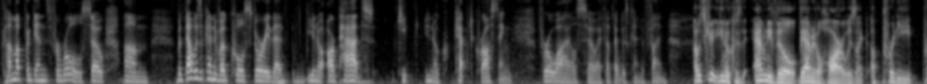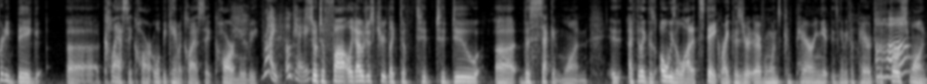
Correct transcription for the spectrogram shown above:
come up against for roles. So, um, but that was a kind of a cool story that you know our paths keep you know kept crossing for a while. So I thought that was kind of fun. I was curious, you know, because Amityville, the Amityville Horror was like a pretty, pretty big uh classic horror. Well, became a classic horror movie. Right. Okay. So to follow, like, I was just curious, like, to to to do uh the second one. It, I feel like there's always a lot at stake, right? Because everyone's comparing it. Is going to compare it to the first one.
